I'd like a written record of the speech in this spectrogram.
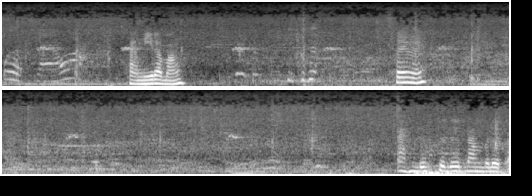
เปิดแล้วอะทางนี้ละมั้งใช่ไหมอะเดินจะเดินนำไปเลยไป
